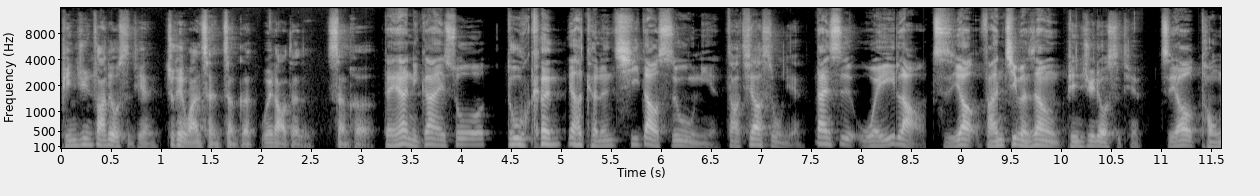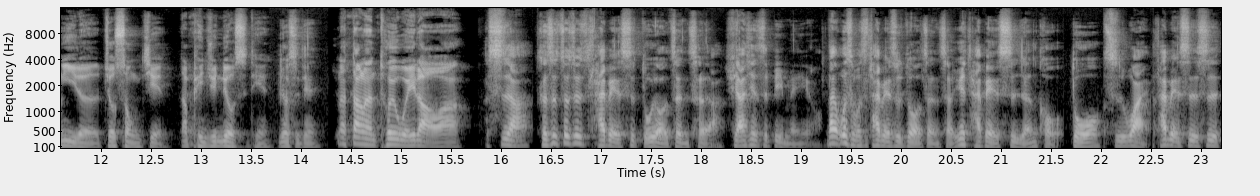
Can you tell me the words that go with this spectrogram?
平均抓六十天就可以完成整个围绕的审核。等一下，你刚才说都跟要可能七到十五年，早七到十五年，但是围绕只要反正基本上平均六十天，只要同意了就送件，那平均六十天，六十天，那当然推围绕啊。是啊，可是这就是台北市独有政策啊，其他县市并没有。那为什么是台北市独有政策？因为台北市人口多之外，台北市是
